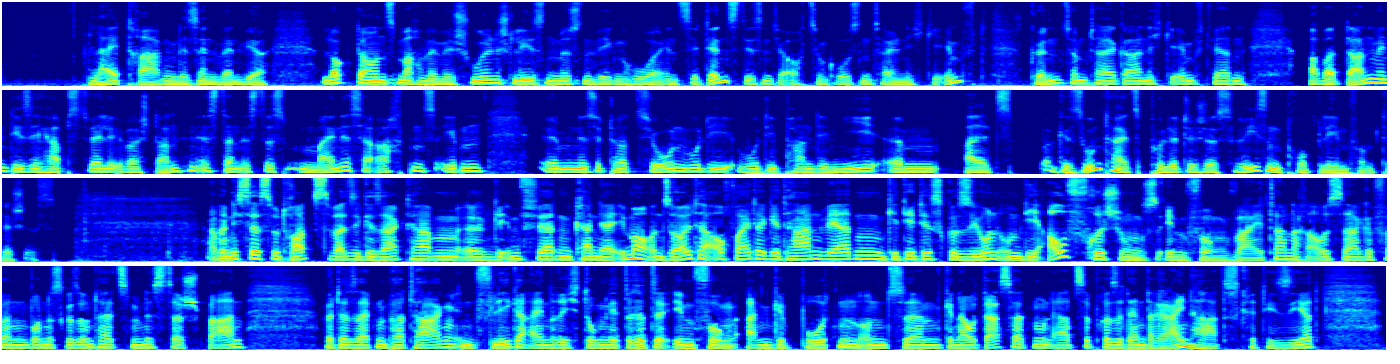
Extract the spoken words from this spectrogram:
Leidtragende sind, wenn wir Lockdowns machen, wenn wir Schulen schließen müssen wegen hoher Inzidenz. Die sind ja auch zum großen Teil nicht geimpft, können zum Teil gar nicht geimpft werden. Aber dann, wenn diese Herbstwelle überstanden ist, dann ist es meines Erachtens eben ähm, eine Situation, wo die, wo die Pandemie ähm, als gesundheitspolitisches Riesenproblem vom Tisch ist. Aber nichtsdestotrotz, weil Sie gesagt haben, äh, geimpft werden kann ja immer und sollte auch weiter getan werden, geht die Diskussion um die Auffrischungsimpfung weiter. Nach Aussage von Bundesgesundheitsminister Spahn wird er seit ein paar Tagen in Pflegeeinrichtungen eine dritte Impfung angeboten. Und ähm, genau das hat nun Ärztepräsident Reinhardt kritisiert,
